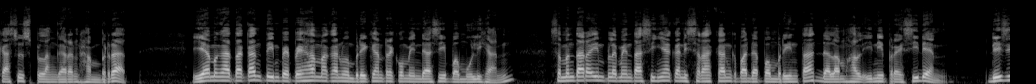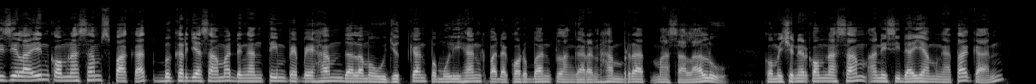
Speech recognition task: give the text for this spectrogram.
kasus pelanggaran HAM berat. Ia mengatakan tim PPHAM akan memberikan rekomendasi pemulihan, sementara implementasinya akan diserahkan kepada pemerintah dalam hal ini Presiden. Di sisi lain, Komnas HAM sepakat bekerja sama dengan tim PPHAM dalam mewujudkan pemulihan kepada korban pelanggaran HAM berat masa lalu. Komisioner Komnas HAM Anis Hidayah mengatakan,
